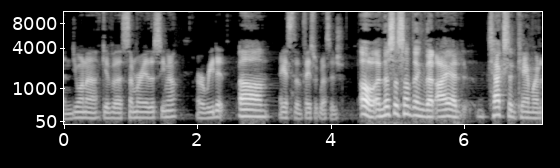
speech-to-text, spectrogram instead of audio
And do you want to give a summary of this email or read it? Um, I guess the Facebook message. oh, and this is something that I had texted Cameron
